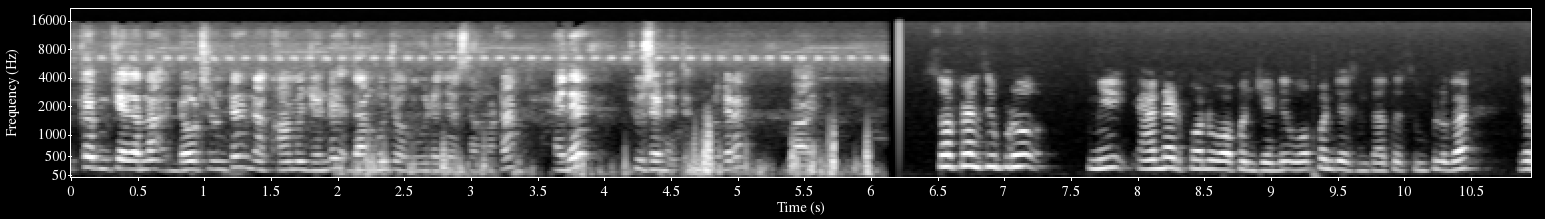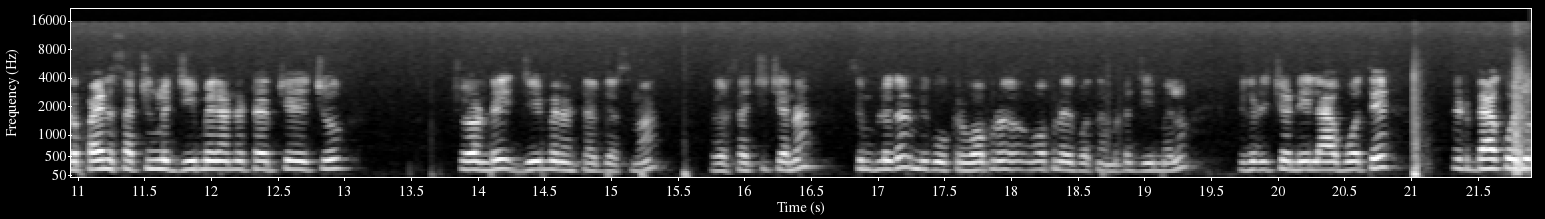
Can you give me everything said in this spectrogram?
ఇంకా మీకు ఏదైనా డౌట్స్ ఉంటే నాకు కామెంట్ చేయండి. దాని గురించి ఒక వీడియో చేస్తాను అనమాట అయితే చూసేయండి అయితే. ఓకేనా బాయ్ సో ఫ్రెండ్స్ ఇప్పుడు మీ ఆండ్రాయిడ్ ఫోన్ ఓపెన్ చేయండి. ఓపెన్ చేసిన తర్వాత సింపుల్గా ఇక్కడ పైన సర్చింగ్లో జీమెయిల్ అన్న టైప్ చేయొచ్చు. చూడండి జీమెయిల్ అని టైప్ చేస్తున్నా. ఇక్కడ సెర్చ్ ఇచ్చానా? సింపుల్గా మీకు ఇక్కడ ఓపెన్ ఓపెన్ అయిపోతుంది అనమాట జీమెయిల్ ఇక్కడ ఇచ్చండి లేకపోతే ఇటు బ్యాక్ వచ్చి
